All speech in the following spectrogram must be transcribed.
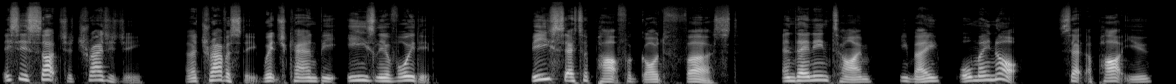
This is such a tragedy and a travesty which can be easily avoided. Be set apart for God first, and then in time He may or may not set apart you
